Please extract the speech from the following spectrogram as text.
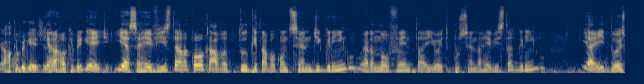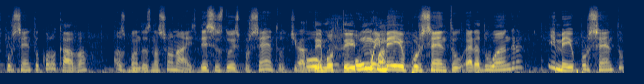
Que era Rock Brigade. Que né? era Rock Brigade. E essa revista ela colocava tudo que estava acontecendo de gringo, era 98% da revista gringo, e aí 2% colocava as bandas nacionais. Desses 2%, tipo, 1,5% era do Angra e meio por cento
